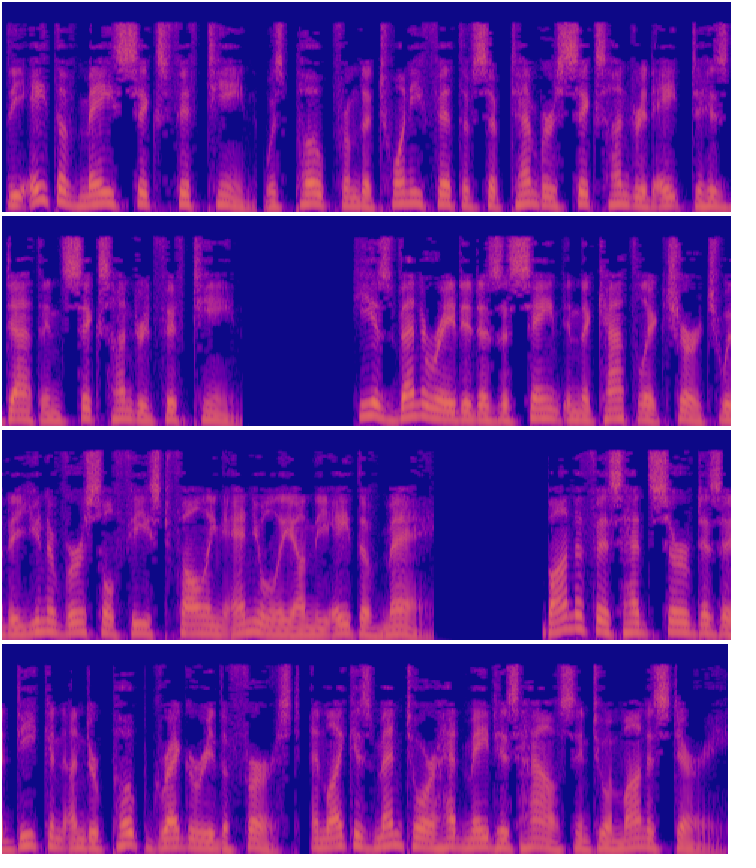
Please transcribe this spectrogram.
The 8th of May 615 was pope from the 25th of September 608 to his death in 615. He is venerated as a saint in the Catholic Church with a universal feast falling annually on the 8th of May. Boniface had served as a deacon under Pope Gregory I, and like his mentor had made his house into a monastery.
